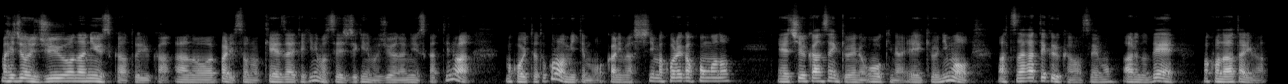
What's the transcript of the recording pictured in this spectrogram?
まあ、非常に重要なニュースかというか、あのやっぱりその経済的にも政治的にも重要なニュースかっていうのは、まあ、こういったところを見ても分かりますし、まあ、これが今後のえ中間選挙への大きな影響にもつながってくる可能性もあるので、ま、このあたりは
